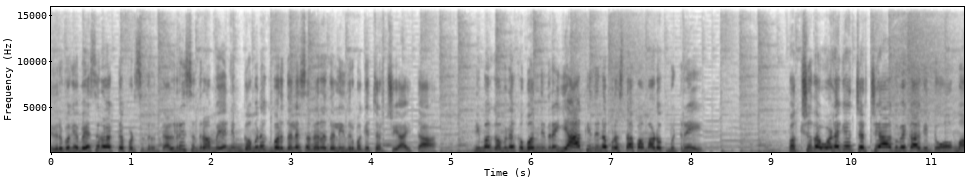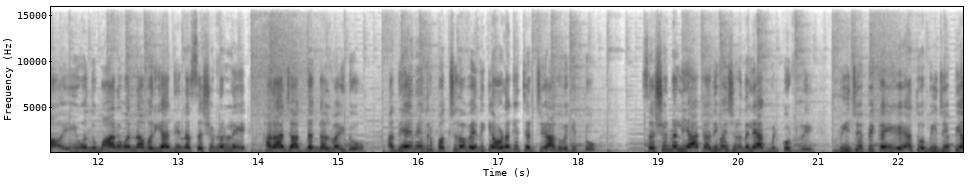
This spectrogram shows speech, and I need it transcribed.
ಇದ್ರ ಬಗ್ಗೆ ಬೇಸರ ವ್ಯಕ್ತಪಡಿಸಿದ್ರಂತೆ. ಅಲ್ರಿ ಸಿದ್ದರಾಮಯ್ಯ, ನಿಮ್ ಗಮನಕ್ಕೆ ಬರದಲ್ಲೇ ಸದನದಲ್ಲಿ ಇದ್ರ ಬಗ್ಗೆ ಚರ್ಚೆ ಆಯ್ತಾ? ನಿಮ್ಮ ಗಮನಕ್ಕೆ ಬಂದಿದ್ರೆ ಯಾಕೆ ಇದನ್ನ ಪ್ರಸ್ತಾಪ ಮಾಡೋಕ್ ಬಿಟ್ರಿ? ಪಕ್ಷದ ಒಳಗೆ ಚರ್ಚೆ ಆಗಬೇಕಾಗಿದ್ದು ಈ ಒಂದು ಮಾನವನ್ನ ಮರ್ಯಾದೆಯನ್ನ ಸೆಷನ್ ಅಲ್ಲಿ ಹರಾಜಾಗ್ದಂಗಲ್ವಾ ಇದು? ಅದೇನಿದ್ರು ಪಕ್ಷದ ವೇದಿಕೆ ಒಳಗೆ ಚರ್ಚೆ ಆಗಬೇಕಿತ್ತು ಸೆಷನ್ ಅಲ್ಲಿ ಯಾಕೆ, ಅಧಿವೇಶನದಲ್ಲಿ ಯಾಕೆ ಬಿಟ್ಕೊಟ್ರಿ? ಬಿಜೆಪಿ ಕೈಗೆ ಅಥವಾ ಬಿಜೆಪಿಯ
